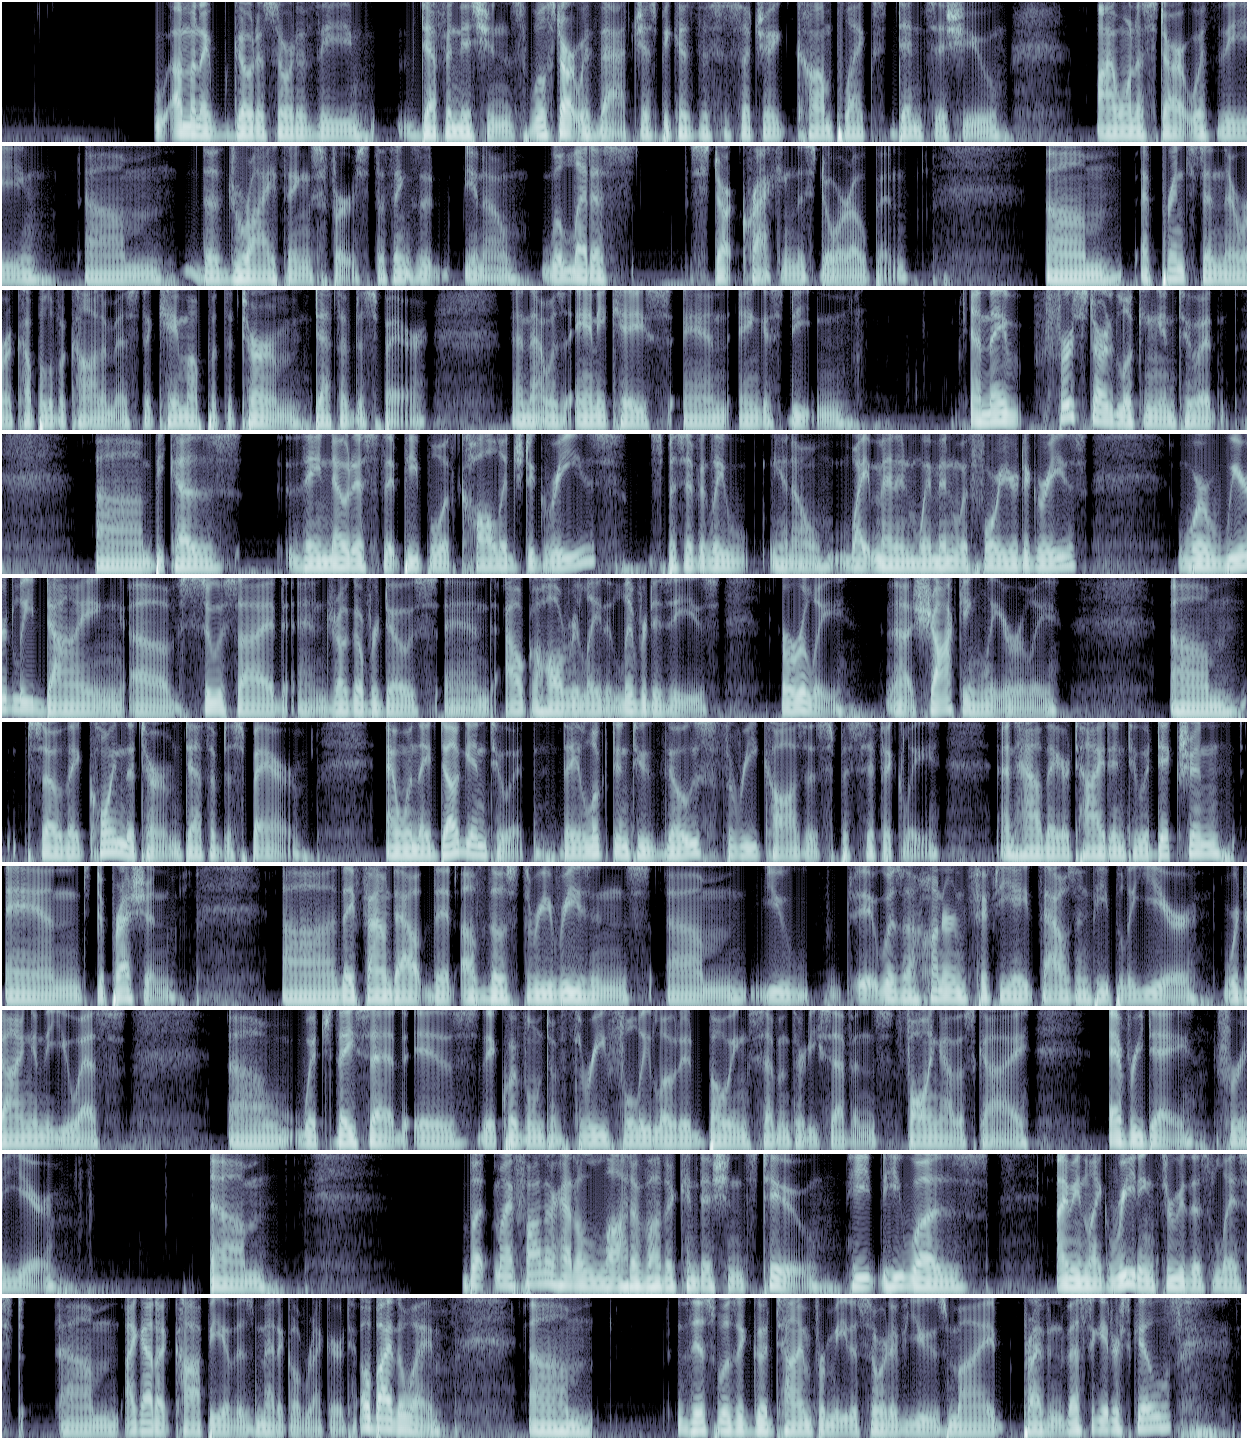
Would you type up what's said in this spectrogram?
I'm going to go to sort of the definitions. We'll start with that just because this is such a complex dense issue. I want to start with the um the dry things first, the things that, you know, will let us start cracking this door open um, at Princeton, there were a couple of economists that came up with the term death of despair, and that was Annie Case and Angus Deaton. And they first started looking into it um, because they noticed that people with college degrees, specifically, you know, white men and women with four year degrees, were weirdly dying of suicide and drug overdose and alcohol related liver disease early, uh, shockingly early. Um, so they coined the term death of despair. And when they dug into it, they looked into those three causes specifically and how they are tied into addiction and depression. Uh, they found out that of those three reasons, um, you it was 158,000 people a year were dying in the U.S., uh, which they said is the equivalent of three fully loaded Boeing 737s falling out of the sky every day for a year. Um, but my father had a lot of other conditions too. He he was, I mean, like reading through this list. Um, I got a copy of his medical record. Oh, by the way, um, this was a good time for me to sort of use my private investigator skills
